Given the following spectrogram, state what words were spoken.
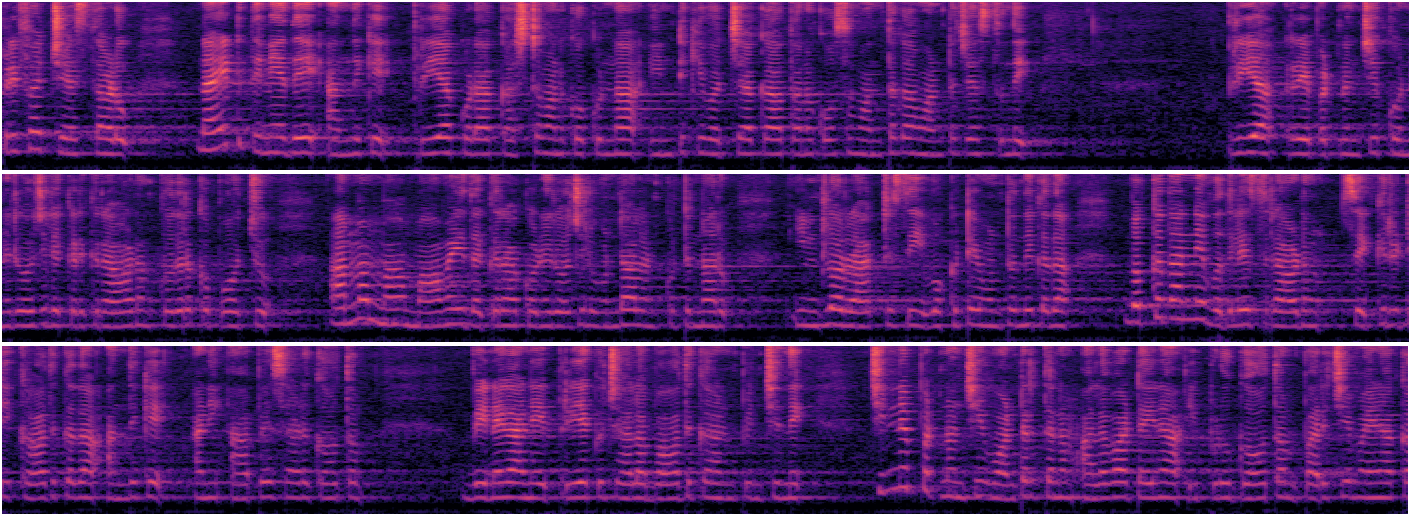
ప్రిఫర్ చేస్తాడు. నైట్ తినేదే. అందుకే ప్రియా కూడా కష్టం అనుకోకుండా ఇంటికి వచ్చాక తన కోసం అంతగా వంట చేస్తుంది. ప్రియ రేపటి నుంచి కొన్ని రోజులు ఇక్కడికి రావడం కుదరకపోవచ్చు. అమ్మమ్మ మామయ్య దగ్గర కొన్ని రోజులు ఉండాలనుకుంటున్నారు. ఇంట్లో రాక్షసి ఒకటే ఉంటుంది కదా. ఒక్కదాన్నే వదిలేసి రావడం సెక్యూరిటీ కాదు కదా అందుకే అని ఆపేశాడు గౌతమ్. వినగానే ప్రియకు చాలా బాధగా అనిపించింది. చిన్నప్పటి నుంచి ఒంటరితనం అలవాటైనా ఇప్పుడు గౌతమ్ పరిచయమైనాక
